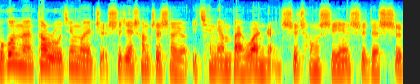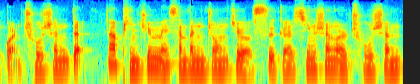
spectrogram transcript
不过呢，到如今为止，世界上至少有一千两百万人是从实验室的试管出生的。那平均每三分钟就有四个新生儿出生。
